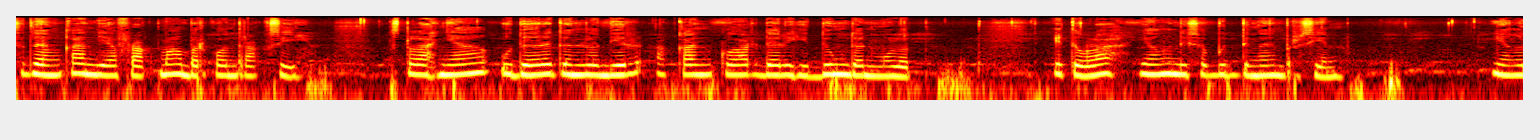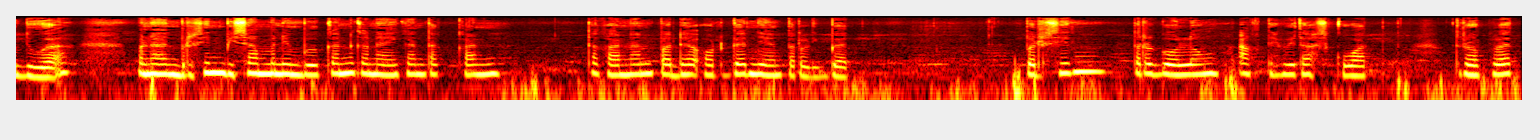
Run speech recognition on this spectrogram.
sedangkan diafragma berkontraksi. Setelahnya, udara dan lendir akan keluar dari hidung dan mulut. Itulah yang disebut dengan bersin. Yang kedua, menahan bersin bisa menimbulkan kenaikan tekan tekanan pada organ yang terlibat. Bersin tergolong aktivitas kuat. Droplet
